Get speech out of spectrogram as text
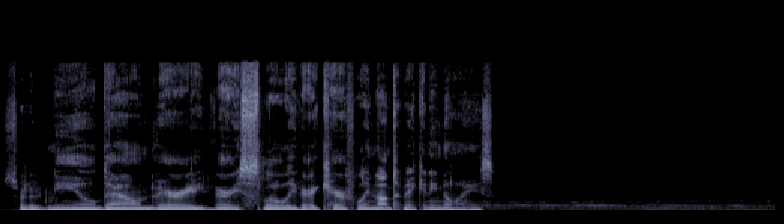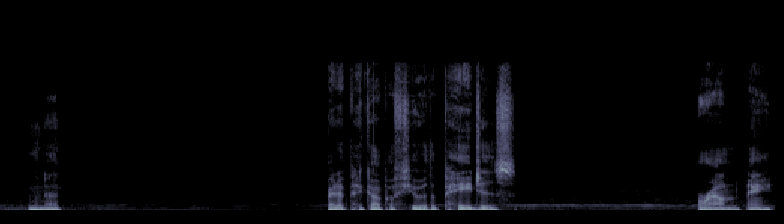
sort of kneel down very, very slowly, very carefully, not to make any noise. I'm gonna try to pick up a few of the pages around me.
